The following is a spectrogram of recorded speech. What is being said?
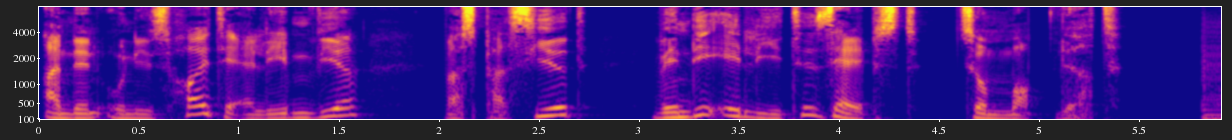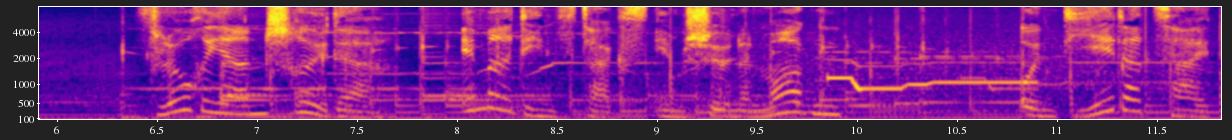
An den Unis heute erleben wir, was passiert, wenn die Elite selbst zum Mob wird. Florian Schröder. Immer dienstags im schönen Morgen und jederzeit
